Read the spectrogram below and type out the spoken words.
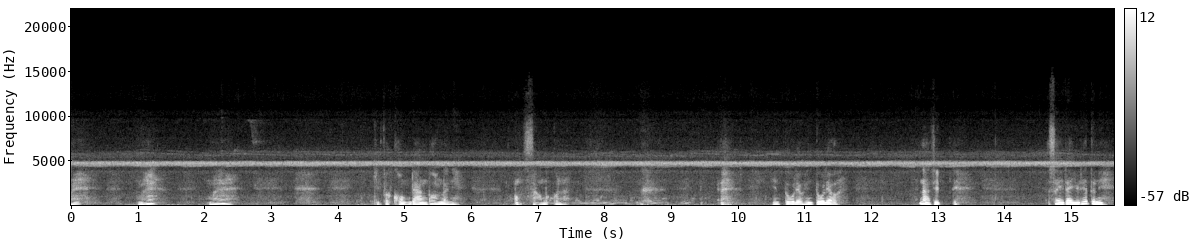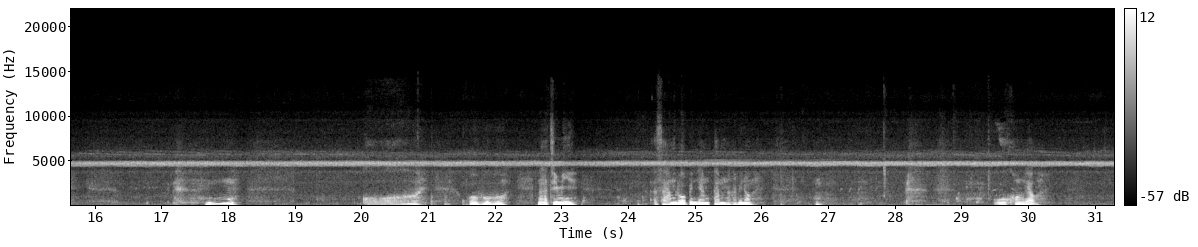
มา มา มา คิดว่าของดังพ้อมแล้วนี่เอาสาวมาก่อนละเห็นตัวแล้วเห็นตัวแล้วน่าสิใส่ได้อยู่แท้ตัวนี้อืมโอ้โอ้โหน่าจิมีสามโลเป็นย่างต่ำนะครับพี่น้องอู้ของเลี้ยว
